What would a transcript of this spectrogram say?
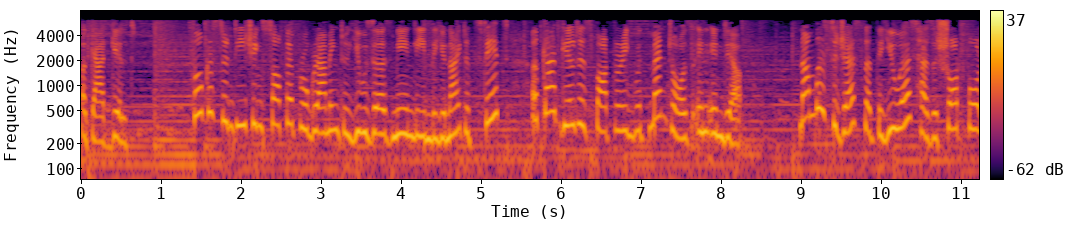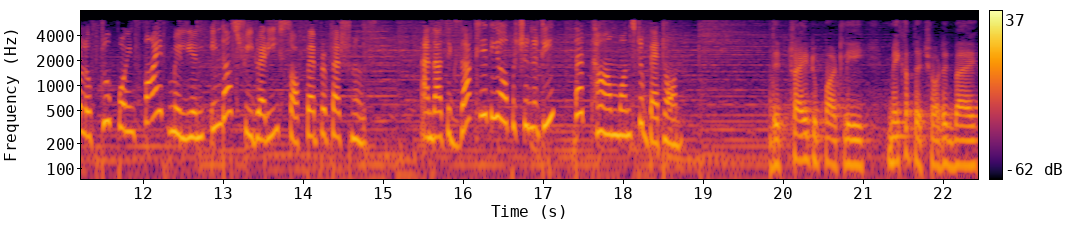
Acadgild. Focused on teaching software programming to users mainly in the United States, Acadgild is partnering with mentors in India. Numbers suggest that the US has a shortfall of 2.5 million industry-ready software professionals. And that's exactly the opportunity that Dham wants to bet on. They try to partly make up that shortage by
